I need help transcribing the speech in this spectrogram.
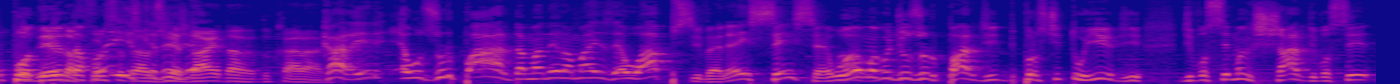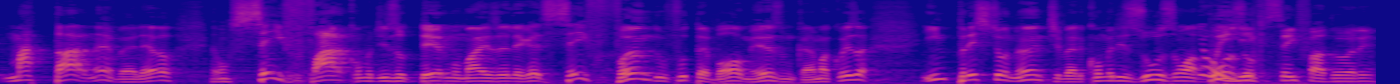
o poder, poder da, da força força. Isso, da dizer, Jedi da- do caralho. Cara, ele é usurpar da maneira mais. É o ápice, velho. É a essência. É o âmago de usurpar, de, de prostituir, de, de você manchar, de você matar, né, velho? É, é um ceifar, como diz o termo mais elegante. Ceifando o futebol mesmo, cara. É uma coisa impressionante, velho. Como eles usam, e o. Henrique ceifador, hein?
